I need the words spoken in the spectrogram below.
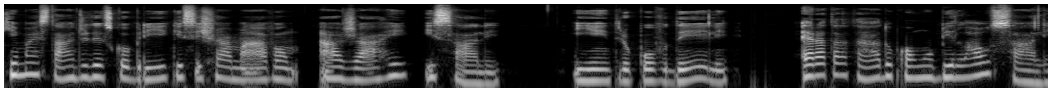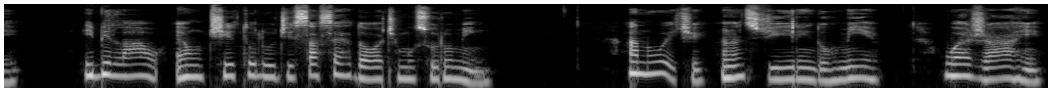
que mais tarde descobri que se chamavam Ajarre e Sali, e entre o povo dele era tratado como Bilal Sali, e Bilal é um título de sacerdote mussurumim. À noite, antes de irem dormir, o Ajarre,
